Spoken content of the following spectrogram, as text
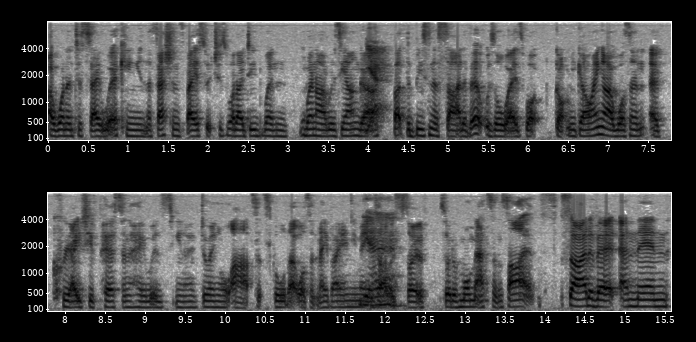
I wanted to stay working in the fashion space, which is what I did when when I was younger. Yeah. But the business side of it was always what got me going. I wasn't a creative person who was, you know, doing all arts at school. That wasn't me by any means. Yeah. I was sort of sort of more maths and science side of it. And then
